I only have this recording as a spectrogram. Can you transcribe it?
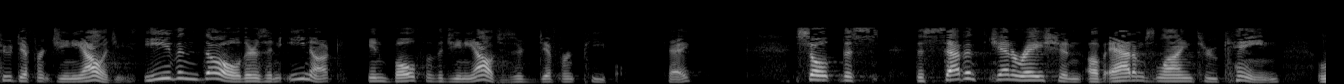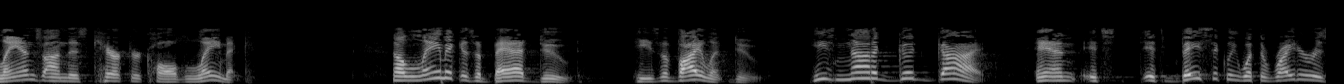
two different genealogies. Even though there's an Enoch in both of the genealogies, they're different people. Okay? So this, the seventh generation of Adam's line through Cain lands on this character called Lamech. Now, Lamech is a bad dude. He's a violent dude. He's not a good guy. And it's, it's basically what the writer is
